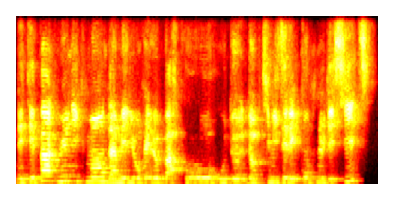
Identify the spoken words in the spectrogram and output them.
n'était pas uniquement d'améliorer le parcours ou d'optimiser les contenus des sites,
